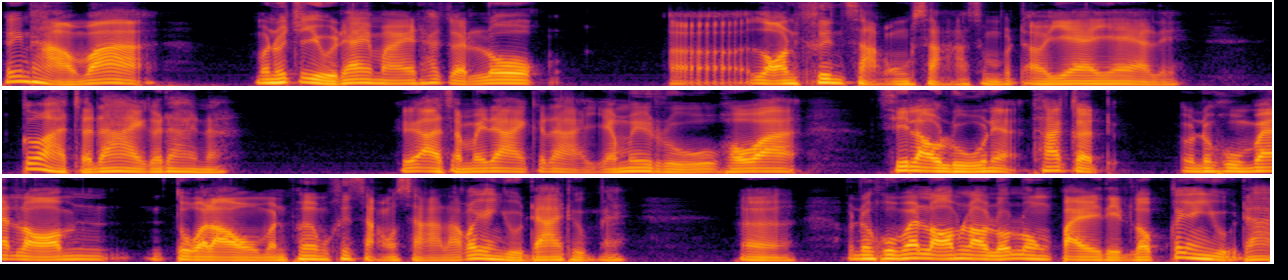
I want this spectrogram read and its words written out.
ซึ่งถามว่ามนุษย์จะอยู่ได้ไหมถ้าเกิดโลกร้อนขึ้น 3 องศาสมมติเอาแย่ๆเลย ก็อาจจะได้ก็ได้นะ หรืออาจจะไม่ได้ก็ได้ ยังไม่รู้ เพราะว่าที่เรารู้เนี่ยถ้าเกิดอุณหภูมิแวดล้อมตัวเรามันเพิ่มขึ้นสององศาเราก็ยังอยู่ได้ถูกไหมเอออุณหภูมิแวดล้อมเราลดลงไปติดลบก็ยังอยู่ได้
